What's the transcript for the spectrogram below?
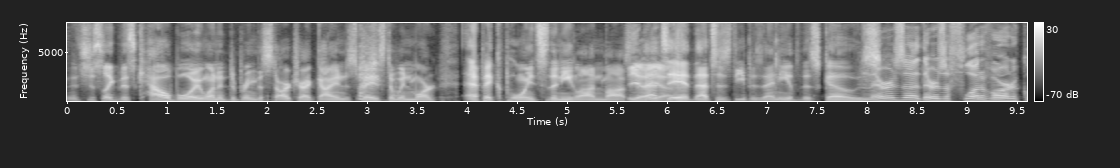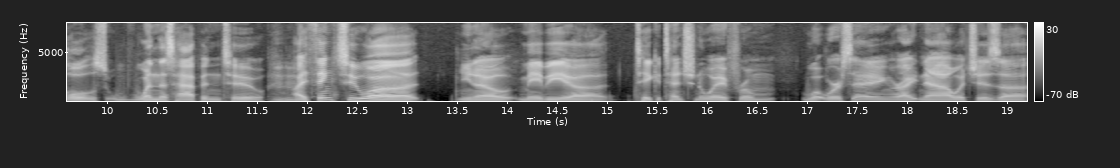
It's just like this cowboy wanted to bring the Star Trek guy into space to win more epic points than Elon Musk. Yeah, That's yeah. it. That's as deep as any of this goes. And there a there was a flood of articles when this happened too. mhm. I think to uh you know maybe uh take attention away from what we're saying right now, which is uh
